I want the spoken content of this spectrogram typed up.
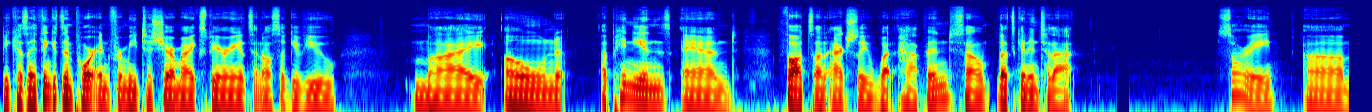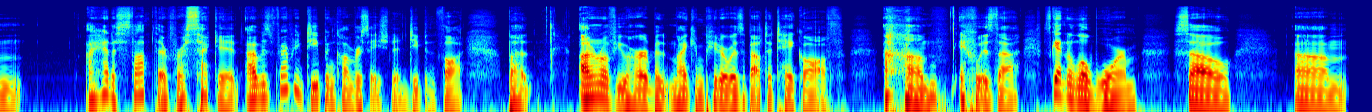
because I think it's important for me to share my experience and also give you my own opinions and thoughts on actually what happened. So let's get into that. Sorry, um, I had to stop there for a second. I was very deep in conversation and deep in thought, but I don't know if you heard, but my computer was about to take off. Um, it was uh, it was getting a little warm. So, um,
